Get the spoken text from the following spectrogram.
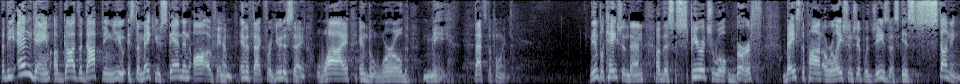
That the end game of God's adopting you is to make you stand in awe of Him. In effect, for you to say, why in the world me? That's the point. The implication then of this spiritual birth based upon a relationship with Jesus is stunning.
